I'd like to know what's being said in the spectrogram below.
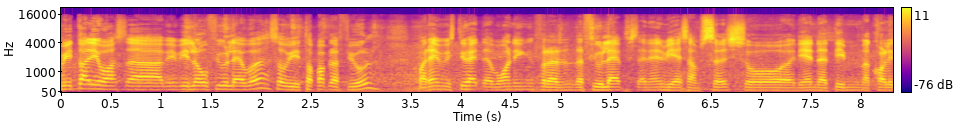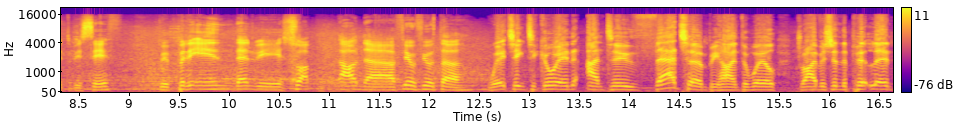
we thought it was uh, maybe low fuel level. So we top up the fuel. But then we still had the warning for the, the few laps and then we had some surge. So in the end the team called it to be safe we put it in, then we swapped out the fuel filter. Waiting to go in and do their turn behind the wheel. Drivers in the pit lane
